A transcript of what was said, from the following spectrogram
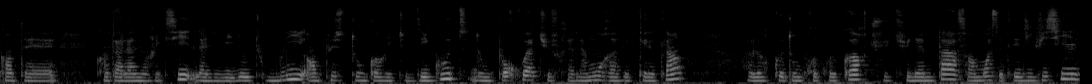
quand t'as l'anorexie, la libido t'oublie, en plus ton corps il te dégoûte, donc pourquoi tu ferais l'amour avec quelqu'un alors que ton propre corps tu, tu l'aimes pas? Enfin moi c'était difficile,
